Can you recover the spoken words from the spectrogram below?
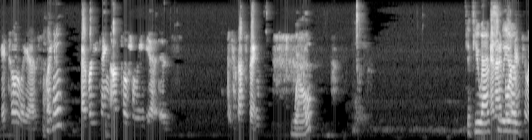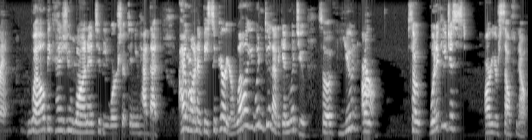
It totally is. Like Uh-huh. everything on social media is disgusting. Well, if you actually are into it. well because you wanted to be worshipped and you had that I want to be superior. Well, you wouldn't do that again, would you? So if you are so what if you just are yourself now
